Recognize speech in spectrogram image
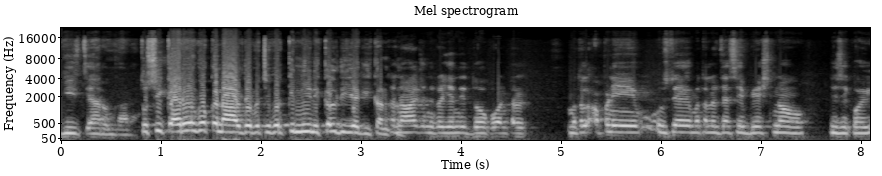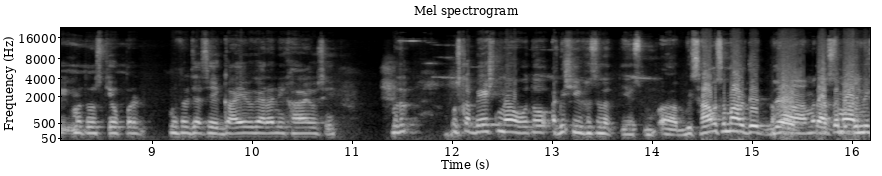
बीज तैयार होता है ਤੁਸੀਂ ਕਹਿ ਰਹੇ ਹੋ ਕਿ ਕਨਾਲ ਦੇ ਵਿੱਚ ਫਿਰ ਕਿੰਨੀ ਨਿਕਲਦੀ ਹੈਗੀ ਕਣਕ अनाज निकल जाती दो क्विंटल मतलब अपनी उससे मतलब जैसे बेचना हो जैसे कोई मतलब उसके ऊपर मतलब जैसे गाय वगैरह नहीं खाए उसे मतलब उसका बेचना हो तो अच्छी फसल होती है उसमें ਅਹ, ਵੀ ਸਾਂਭ ਸੰਭਾਲ ਦੇ ਦੇ- ਹਾਂ, ਮਤਲਬ ਕਰਦੇ ਵੀ ਸੰਭਾਲ ਜਿੰਨੀ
